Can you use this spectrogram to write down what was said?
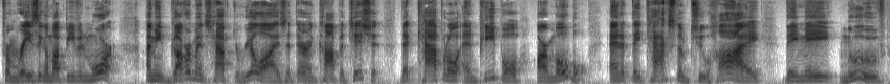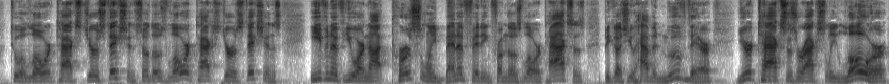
from raising them up even more. I mean, governments have to realize that they're in competition, that capital and people are mobile. And if they tax them too high, they may move to a lower tax jurisdiction. So, those lower tax jurisdictions, even if you are not personally benefiting from those lower taxes because you haven't moved there, your taxes are actually lower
